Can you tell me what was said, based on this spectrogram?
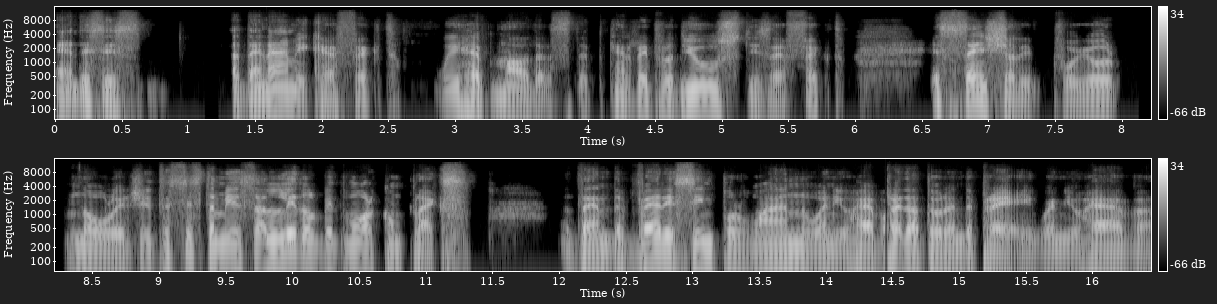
And this is a dynamic effect. We have models that can reproduce this effect. Essentially, for your knowledge, the system is a little bit more complex than the very simple one when you have predator and the prey, when you have uh,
